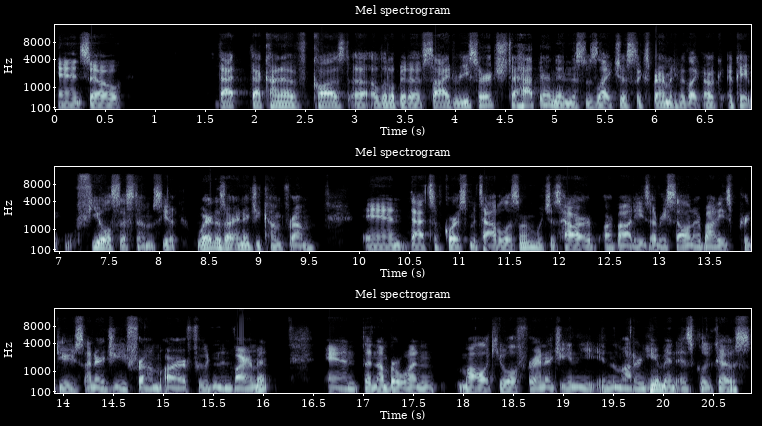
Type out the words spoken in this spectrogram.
And so that, that kind of caused a, a little bit of side research to happen. And this was like just experimenting with like, okay, okay, fuel systems, you know, where does our energy come from? And that's, of course, metabolism, which is how our, our bodies, every cell in our bodies produce energy from our food and environment. And the number one molecule for energy in the, in the modern human is glucose.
